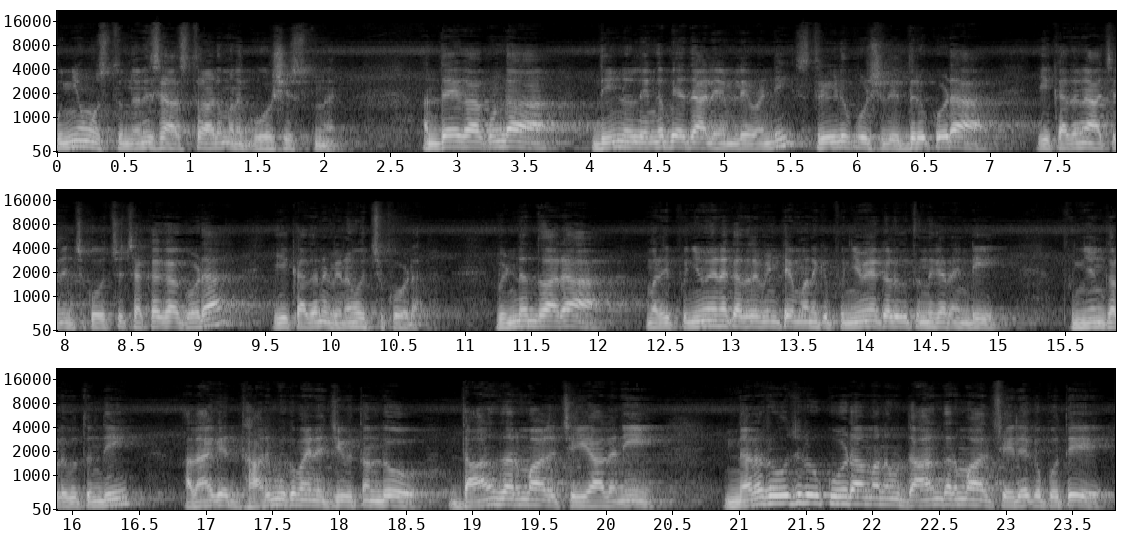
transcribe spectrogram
పుణ్యం వస్తుందని శాస్త్రాలు మనకు ఘోషిస్తున్నాయి. అంతేకాకుండా దీనిలో లింగభేదాలు ఏం లేవండి. స్త్రీలు పురుషులు ఇద్దరు కూడా ఈ కథను ఆచరించుకోవచ్చు. చక్కగా కూడా ఈ కథను వినవచ్చు కూడా. వినడం ద్వారా మరి పుణ్యమైన కథలు వింటే మనకి పుణ్యమే కలుగుతుంది కదండి. పుణ్యం కలుగుతుంది. అలాగే ధార్మికమైన జీవితంలో దాన ధర్మాలు చేయాలని నెల రోజులు కూడా మనం దాన ధర్మాలు చేయలేకపోతే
